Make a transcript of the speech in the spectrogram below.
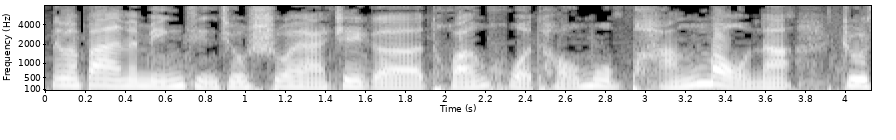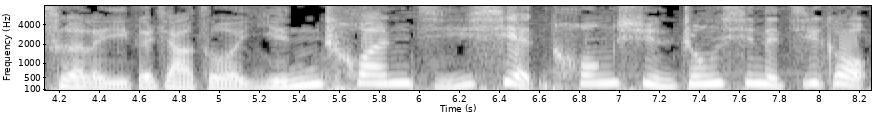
那么办案的民警就说呀，这个团伙头目庞某呢，注册了一个叫做银川极限通讯中心的机构，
